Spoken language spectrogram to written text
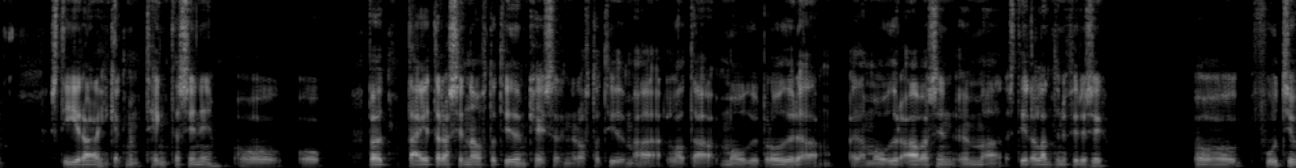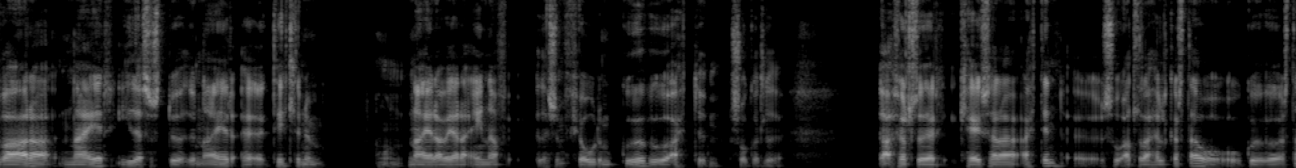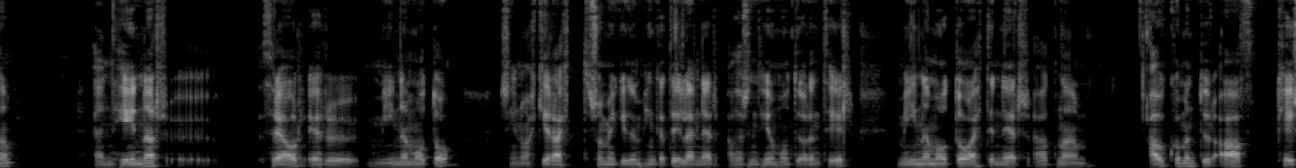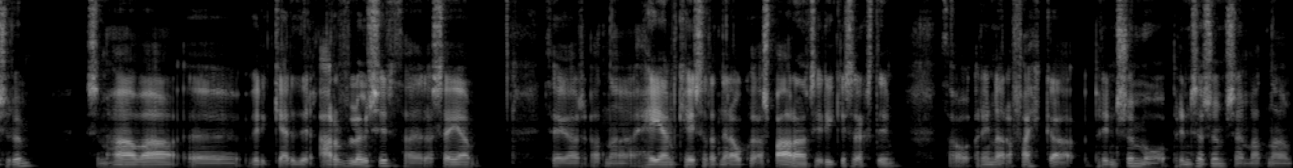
stýra í gegnum tengta sinni og, og börn dætra sinna oft á tíðum, keisarinn er oft á tíðum að láta móður bróður eða, eða móður afa sinn um að stýra landinu fyrir sig. Og Fujiwara nær í þessa stöðu, nær eh, tillinum, hún nær að vera eina af þessum fjórum göfugu ættum svo kalluðu Já, sjálfsögð er keisaraættin, uh, svo allra helgasta og, og guðvögasta. En hinnar uh, þrjár eru Minamoto, sem nú ekki rætt svo mikið um hinga til en er á þessum tíum hóndi orðin til. Minamoto ættin er atna, afkomendur af keisurum sem hafa uh, verið gerðir arflausir, það er að segja þegar heian keisararnir ákveða að spara hans í ríkisreksti þá reynar að fækka prinsum og prinsessum sem atna,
